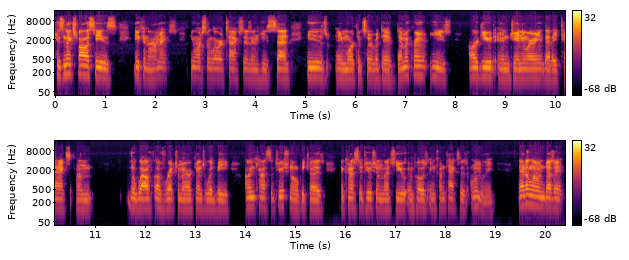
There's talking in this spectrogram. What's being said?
His next policy is economics. He wants to lower taxes, and he's said he's a more conservative Democrat. He's argued in January that a tax on the wealth of rich Americans would be unconstitutional because the Constitution lets you impose income taxes only. That alone doesn't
